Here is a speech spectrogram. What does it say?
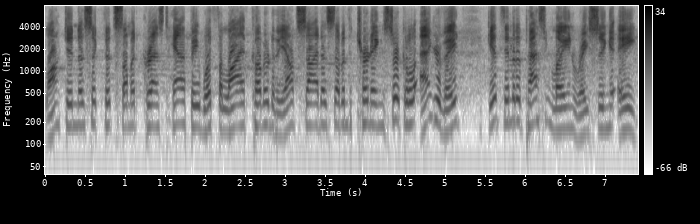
Locked into sixth at Summit Crest happy with the live cover to the outside of seventh turning circle aggravate. Gets into the passing lane racing eighth.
